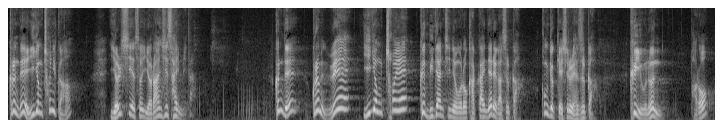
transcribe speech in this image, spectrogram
그런데 이경초니까 10시에서 11시 사이입니다. 그런데 그러면 왜 이경초에 그 미디안 진영으로 가까이 내려갔을까? 공격 개시를 했을까? 그 이유는 바로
